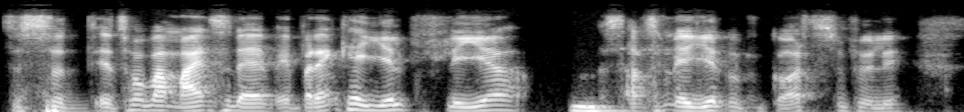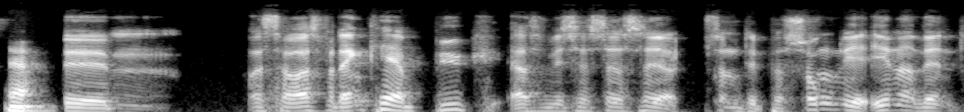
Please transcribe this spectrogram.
så jeg tror bare, mindset er, hvordan kan jeg hjælpe flere, mm. samtidig med at jeg hjælper dem godt, selvfølgelig. Ja. Øhm, og så også, hvordan kan jeg bygge, altså hvis jeg så ser som det personlige indadvendt,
